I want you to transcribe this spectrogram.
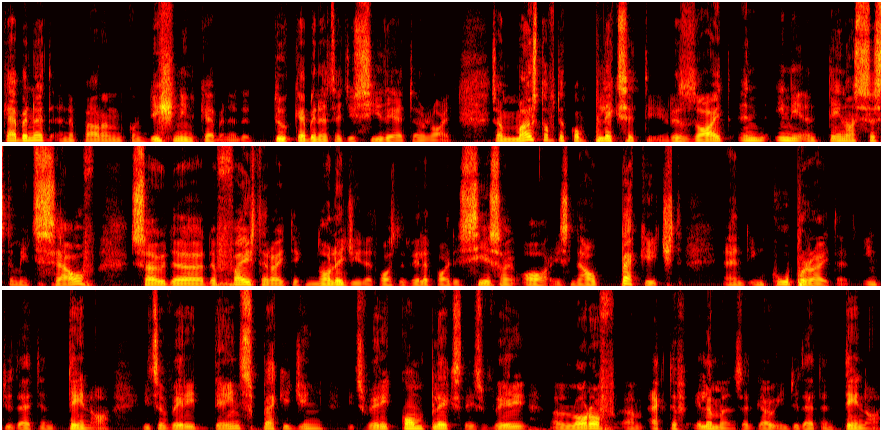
cabinet and the power and conditioning cabinet. The two cabinets that you see there at the right. So most of the complexity reside in, in the antenna system itself. So the, the phased array technology that was developed by the CSIR is now packaged and incorporated into that antenna. It's a very dense packaging. It's very complex. There's very a lot of um, active elements that go into that antenna.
